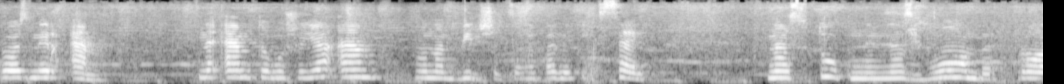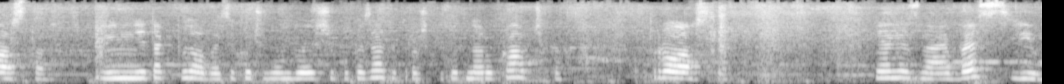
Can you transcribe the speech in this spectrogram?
розмір М. Не М, тому що я М, вона більше, це напевно XL. Наступний у нас бомбер просто. Мені так подобається. Хочу вам ближче показати трошки тут на рукавчиках. Просто. Я не знаю, без слів.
